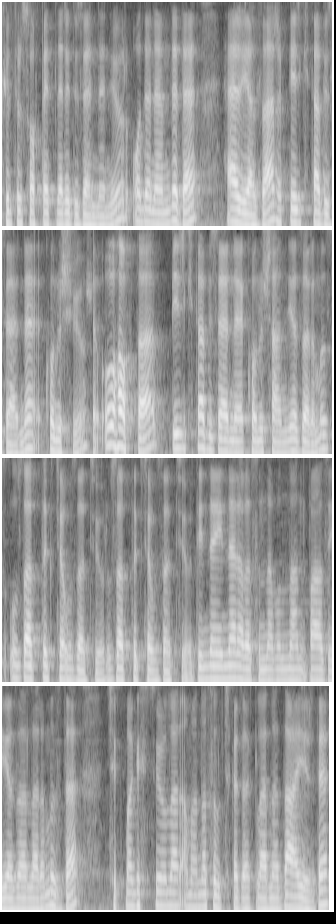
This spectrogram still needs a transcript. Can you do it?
kültür sohbetleri düzenleniyor. O dönemde de her yazar bir kitap üzerine konuşuyor. O hafta bir kitap üzerine konuşan yazarımız uzattıkça uzatıyor, uzattıkça uzatıyor. Dinleyenler arasında bulunan bazı yazarlarımız da çıkmak istiyorlar ama nasıl çıkacaklarına dair de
